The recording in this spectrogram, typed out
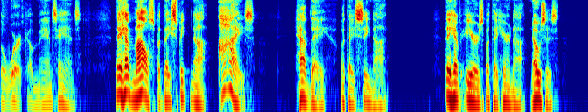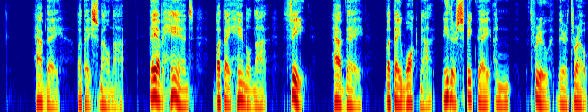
the work of man's hands. They have mouths, but they speak not. Eyes have they, but they see not. They have ears, but they hear not. Noses have they, but they smell not. They have hands, but they handle not. Feet have they, but they walk not. Neither speak they through their throat.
